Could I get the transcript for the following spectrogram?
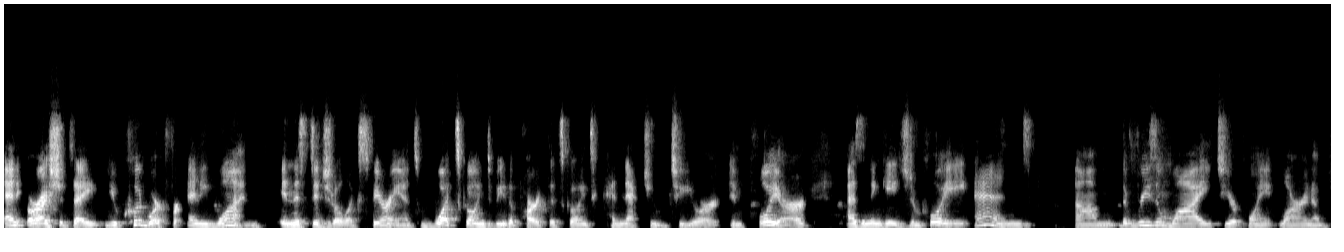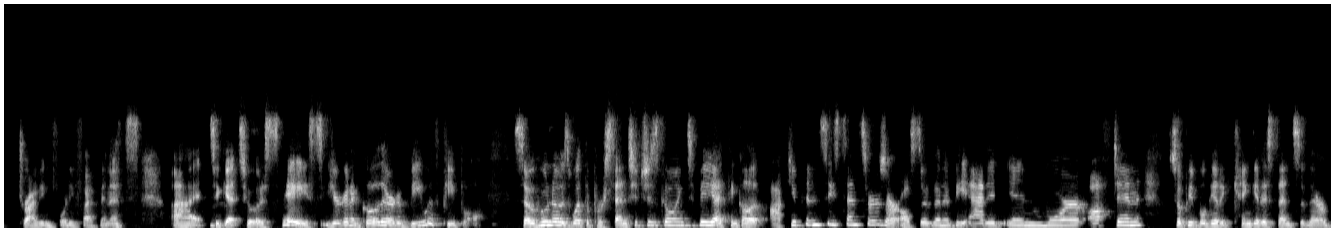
And, or I should say, you could work for anyone in this digital experience. What's going to be the part that's going to connect you to your employer as an engaged employee? And um, the reason why, to your point, Lauren, of driving 45 minutes uh, to get to a space, you're going to go there to be with people. So who knows what the percentage is going to be? I think uh, occupancy sensors are also going to be added in more often, so people get can get a sense of their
